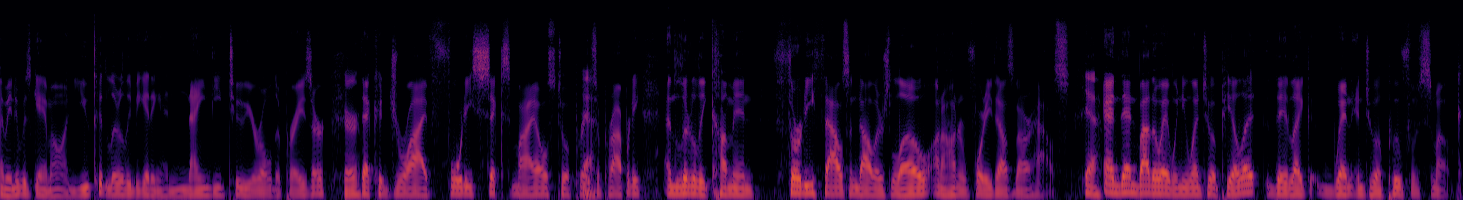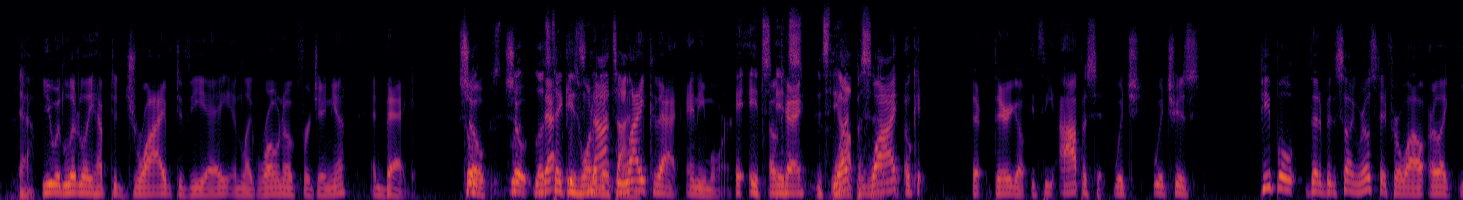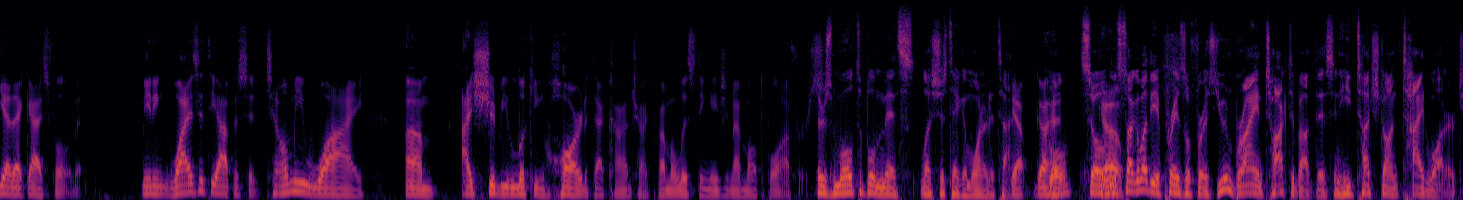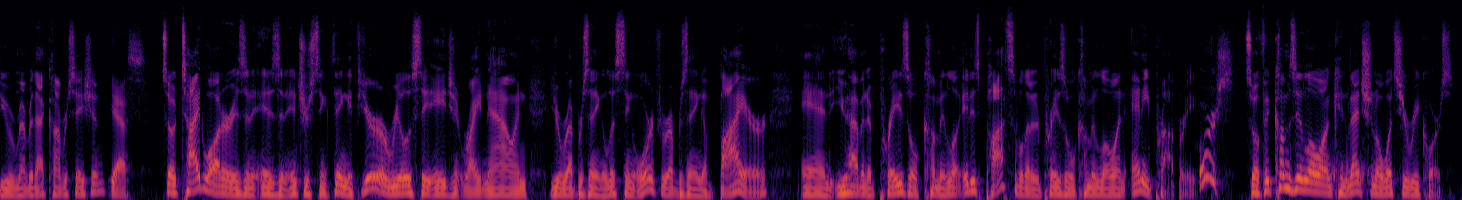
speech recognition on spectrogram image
I mean, it was game on. You could literally be getting a 92 year old appraiser Sure. that could drive 46 miles to appraise a property and literally come in $30,000 low on a $140,000 house. Yeah. And then, by the way, when you went to appeal it, they like went into a poof of smoke. Yeah. You would literally have to drive to VA in like Roanoke, Virginia, and beg. So, So, so, let's that- take these one at a time. It's not like that anymore. It- it's okay. it's it's the What- opposite. Why? Okay. There, there you go. It's the opposite, which which is people that have been selling real estate for a while are like, yeah, that guy's full of it. Meaning, why is it the opposite? Tell me why um, I should be looking hard at that contract if I'm a listing agent on multiple offers. There's multiple myths. Let's just take them one at a time. Yep, go ahead. So Go. let's talk about the appraisal first. You and Brian talked about this, and he touched on Tidewater. Do you remember that conversation? yes. So Tidewater is an is an interesting thing. If you're a real estate agent right now and you're representing a listing, or if you're representing a buyer and you have an appraisal come in low, it is possible that an appraisal will come in low on any property. Of course. So if it comes in low on conventional, what's your recourse?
